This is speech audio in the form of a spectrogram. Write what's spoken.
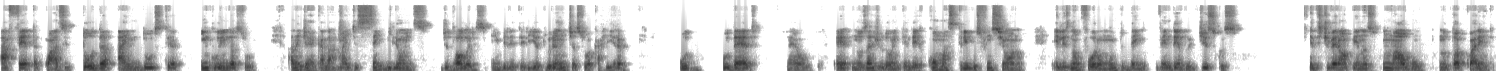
afeta quase toda a indústria, incluindo a sua. Além de arrecadar mais de 100 milhões de dólares em bilheteria durante a sua carreira, o, o Dead né, o, é, nos ajudou a entender como as tribos funcionam. Eles não foram muito bem vendendo discos. Eles tiveram apenas um álbum no top 40.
